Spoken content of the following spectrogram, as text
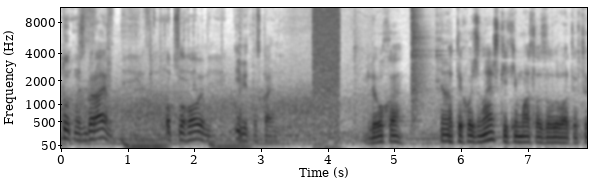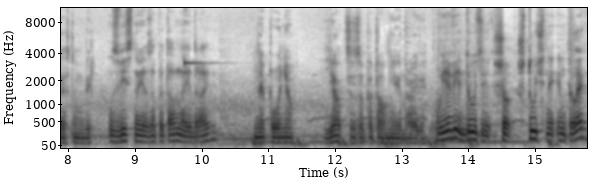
тут ми збираємо, обслуговуємо і відпускаємо. Льоха, а ти хоч знаєш, скільки масла заливати в цей автомобіль? Звісно, я запитав на драйві. Не поняв. Як це запитав на драйві? Уявіть, друзі, що штучний інтелект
